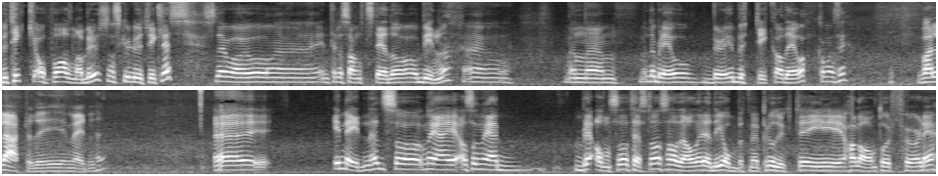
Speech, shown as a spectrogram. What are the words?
butikk oppå Alnabru som skulle utvikles. Så det var jo et interessant sted å begynne. Men, men det ble jo, ble jo butikk av det òg, kan man si. Hva lærte du i Maidenhead? I Maidenhead, så når jeg, altså når jeg ble ansatt av Tesla, så hadde jeg allerede jobbet med produktet i halvannet år før det.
